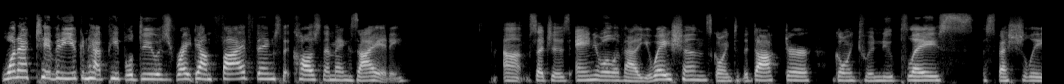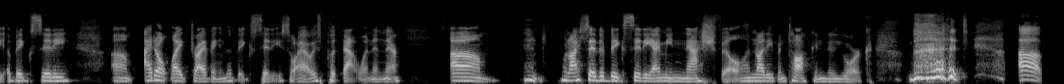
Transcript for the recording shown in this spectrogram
One activity you can have people do is write down five things that cause them anxiety um, such as annual evaluations going to the doctor going to a new place especially a big city. Um, i don't like driving in the big city so i always put that one in there. Um, and when i say the big city i mean nashville. I'm not even talking new york. But uh,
